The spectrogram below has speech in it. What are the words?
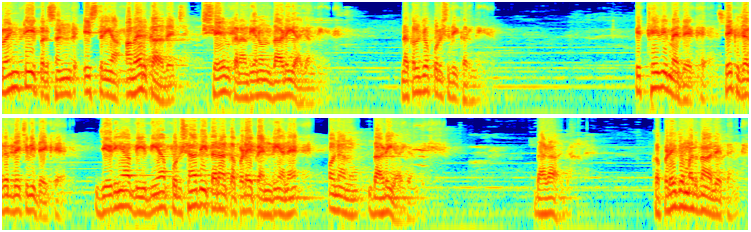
20% ਇਸਤਰੀਆਂ ਅਮਰੀਕਾ ਦੇ ਵਿੱਚ ਸ਼ੇਵ ਕਰਾਂਦੀਆਂ ਨੇ ਉਹਨਾਂ ਨੂੰ ਦਾੜੀ ਆ ਜਾਂਦੀ ਹੈ ਨਕਲ ਜੋ ਪੁਰਸ਼ ਦੀ ਕਰਨੀ ਹੈ ਇੱਥੇ ਵੀ ਮੈਂ ਦੇਖਿਆ ਸਿੱਖ ਜਗਤ ਦੇ ਵਿੱਚ ਵੀ ਦੇਖਿਆ ਜਿਹੜੀਆਂ ਬੀਬੀਆਂ ਪੁਰਸ਼ਾਂ ਦੀ ਤਰ੍ਹਾਂ ਕੱਪੜੇ ਪਹਿਨਦੀਆਂ ਨੇ ਉਹਨਾਂ ਨੂੰ ਦਾੜੀ ਆ ਜਾਂਦੀ ਹੈ ਦਾੜਾ ਆ ਜਾਂਦਾ ਹੈ ਕੱਪੜੇ ਜੋ ਮਰਦਾਂ ਵਾਲੇ ਪਹਿਨੇ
